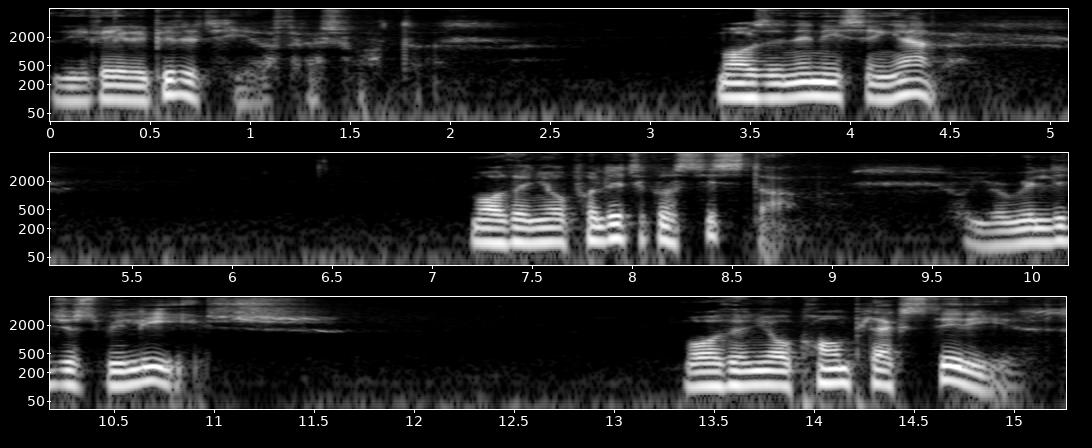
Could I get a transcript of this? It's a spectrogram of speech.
and the availability of fresh water more than anything else, more than your political system or your religious beliefs, more than your complex theories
